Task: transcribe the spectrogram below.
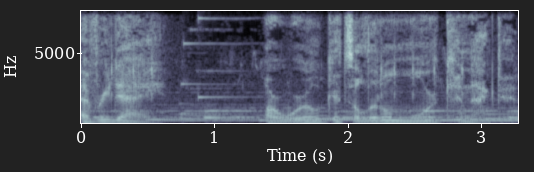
Every day, our world gets a little more connected,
